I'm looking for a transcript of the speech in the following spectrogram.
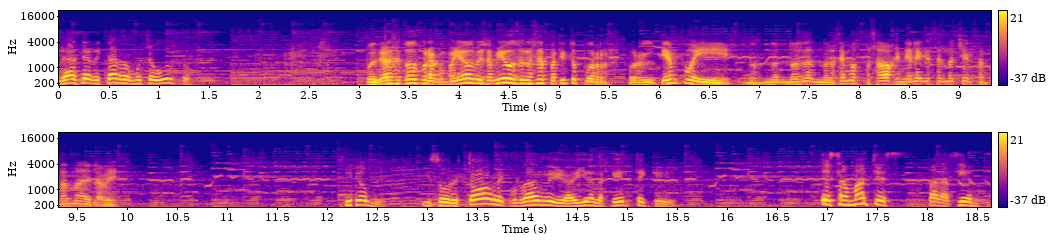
Gracias, Ricardo, mucho gusto. Pues gracias a todos por acompañarnos, mis amigos. Gracias, Patito, por, por el tiempo y nos, nos, las hemos pasado genial en esta noche el fantasma de la B. Sí, hombre. Y sobre todo recordarle ahí a la gente que esa mancha es para siempre.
